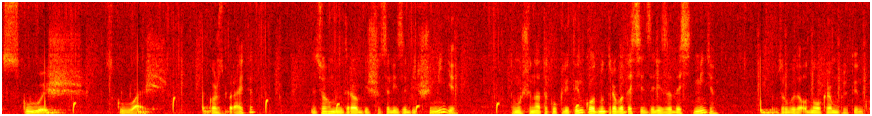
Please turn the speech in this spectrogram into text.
сквиш. Сквиш. Також збирайте. Для цього мені треба більше заліза, більше міді. Тому що на таку клітинку одну треба 10 заліза, 10 міді. Щоб зробити одну окрему клітинку.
